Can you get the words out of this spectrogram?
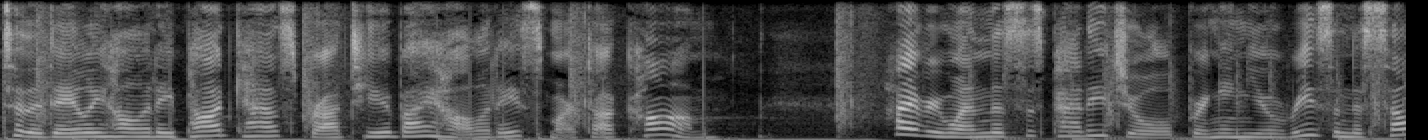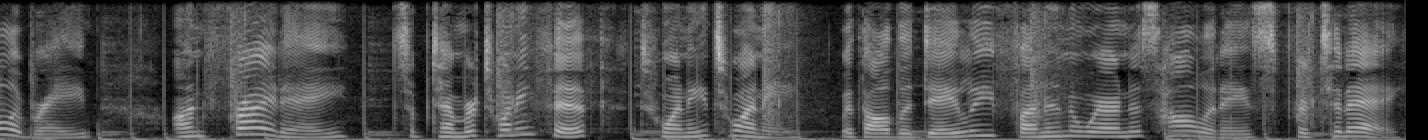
to the Daily Holiday Podcast brought to you by HolidaySmart.com. Hi, everyone. This is Patty Jewell bringing you a reason to celebrate on Friday, September 25th, 2020, with all the daily fun and awareness holidays for today.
